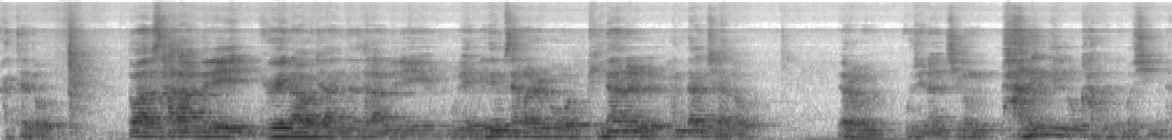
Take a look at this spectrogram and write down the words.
같아도 또한 사람들이 교회 나오지 않는 사람들이 우리의 믿음 생활을 보고 비난을 한다 할지라도 여러분 우리는 지금 바른 길로 가고 있는 것입니다.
